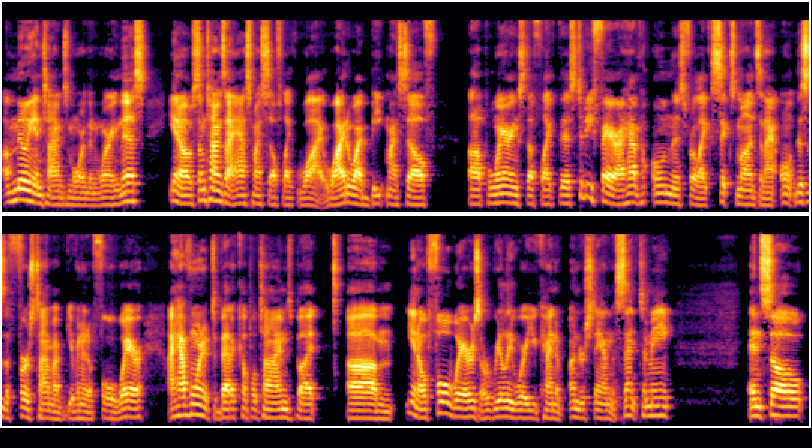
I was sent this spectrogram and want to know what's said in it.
a million times more than wearing this you know, sometimes I ask myself, like, why? Why do I beat myself up wearing stuff like this? To be fair, I have owned this for like six months, and I own, this is the first time I've given it a full wear. I have worn it to bed a couple times, but, um, you know, full wears are really where you kind of understand the scent to me. And so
